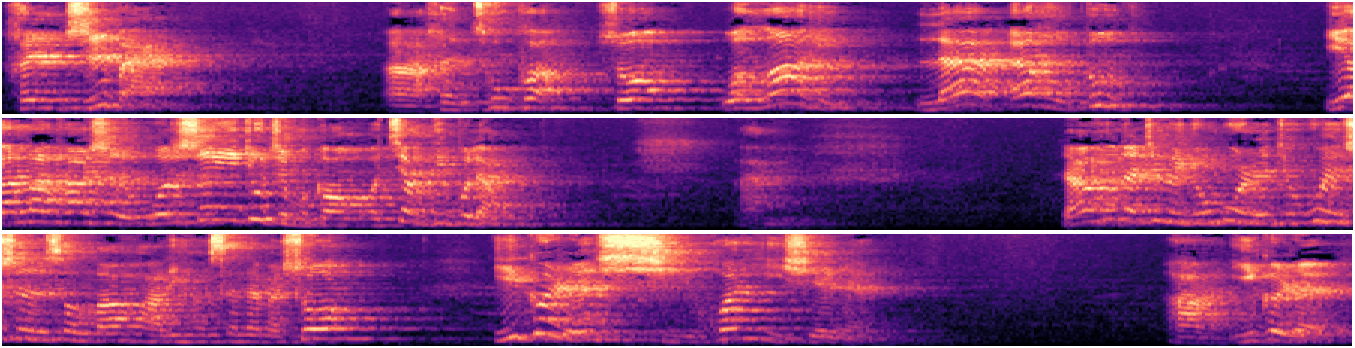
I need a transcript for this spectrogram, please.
很直白，啊，很粗犷，说我拉你来挨好肚子，以阿拉发誓，我的声音就这么高，我降低不了，啊。然后呢，这个游牧人就问圣宋拉法利和圣奈们说：一个人喜欢一些人，啊，一个人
